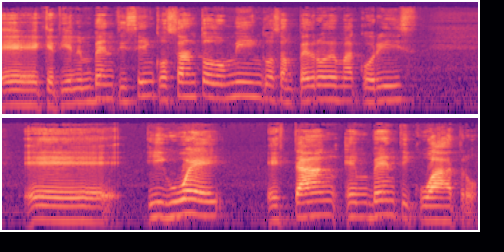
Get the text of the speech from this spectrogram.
eh, que tienen 25, Santo Domingo, San Pedro de Macorís, eh, Higüey, están en 24.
